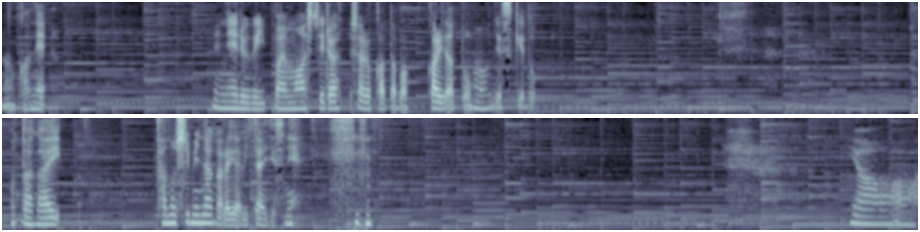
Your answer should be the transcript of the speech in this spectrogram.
なんかね、エネルギーいっぱい回していらっしゃる方ばっかりだと思うんですけど、お互い楽しみながらやりたいですね。いやー、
